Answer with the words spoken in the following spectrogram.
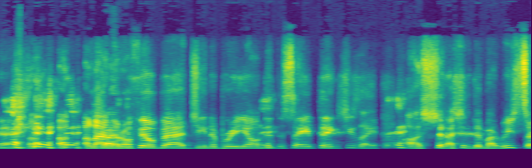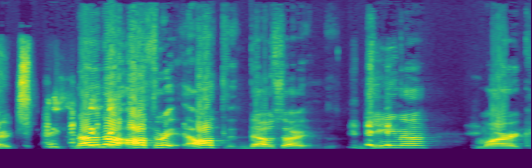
Uh, uh, Alana, don't feel bad. Gina Brillon did the same thing. She's like, oh shit, I should have did my research. No, no, all three, all th- those are Gina, Mark,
